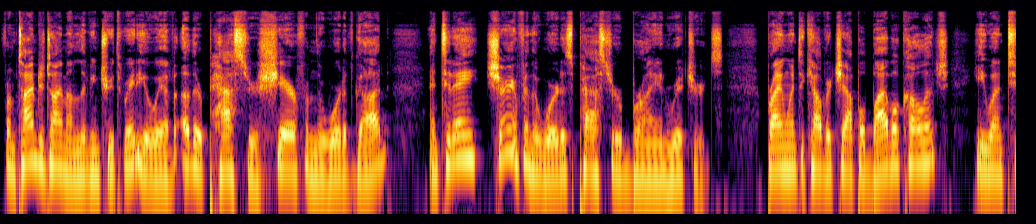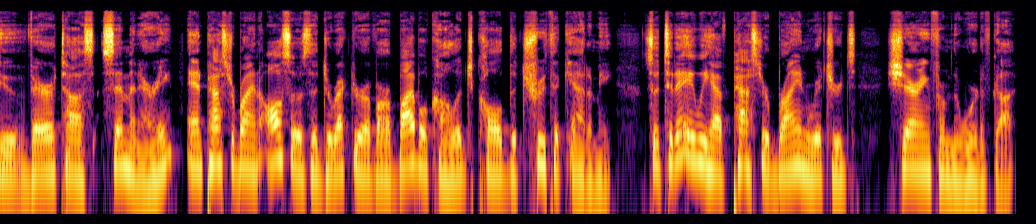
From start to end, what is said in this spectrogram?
From time to time on Living Truth Radio, we have other pastors share from the Word of God. And today, sharing from the Word is Pastor Brian Richards. Brian went to Calvary Chapel Bible College. He went to Veritas Seminary. And Pastor Brian also is the director of our Bible college called the Truth Academy. So today we have Pastor Brian Richards sharing from the Word of God.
